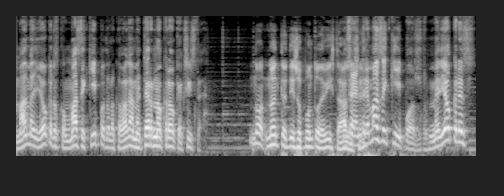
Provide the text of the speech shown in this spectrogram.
más mediocres con más equipos de lo que van a meter, no creo que exista. No, no entendí su punto de vista, Alex. O sea, entre ¿eh? más equipos mediocres,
